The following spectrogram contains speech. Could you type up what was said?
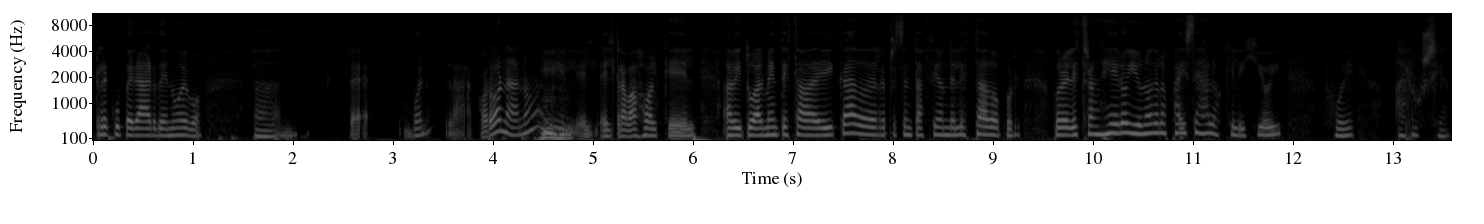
recuperar de nuevo um, eh, bueno, la corona, ¿no? Y el, trabajo al que él habitualmente estaba dedicado de representación del Estado por, por el extranjero y uno de los países a los que eligió ir fue a Rusia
